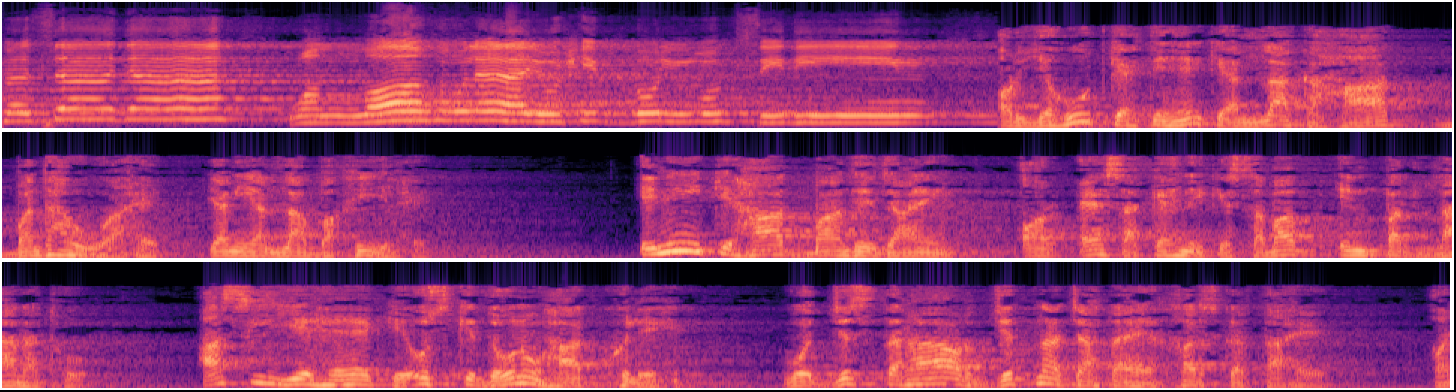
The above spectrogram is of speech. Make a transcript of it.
فسادا والله لا يحب المفسدين اور یہود کہتے ہیں کہ اللہ کا ہاتھ بندھا ہوا ہے یعنی اللہ بخیل ہے۔ انہی کے ہاتھ باندھے جائیں اور ایسا کہنے کے سبب ان پر لانت ہو۔ اصل یہ ہے کہ اس کے دونوں ہاتھ کھلے ہیں۔ وہ جس طرح اور جتنا چاہتا ہے خرچ کرتا ہے۔ اور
